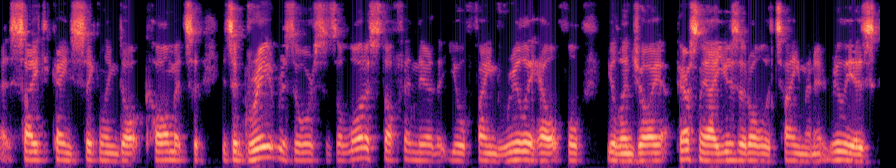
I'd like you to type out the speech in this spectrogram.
at cytokinesignaling.com. It's a, it's a great resource. There's a lot of stuff in there that you'll find really helpful. You'll enjoy it. Personally, I use it all the time and it really is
